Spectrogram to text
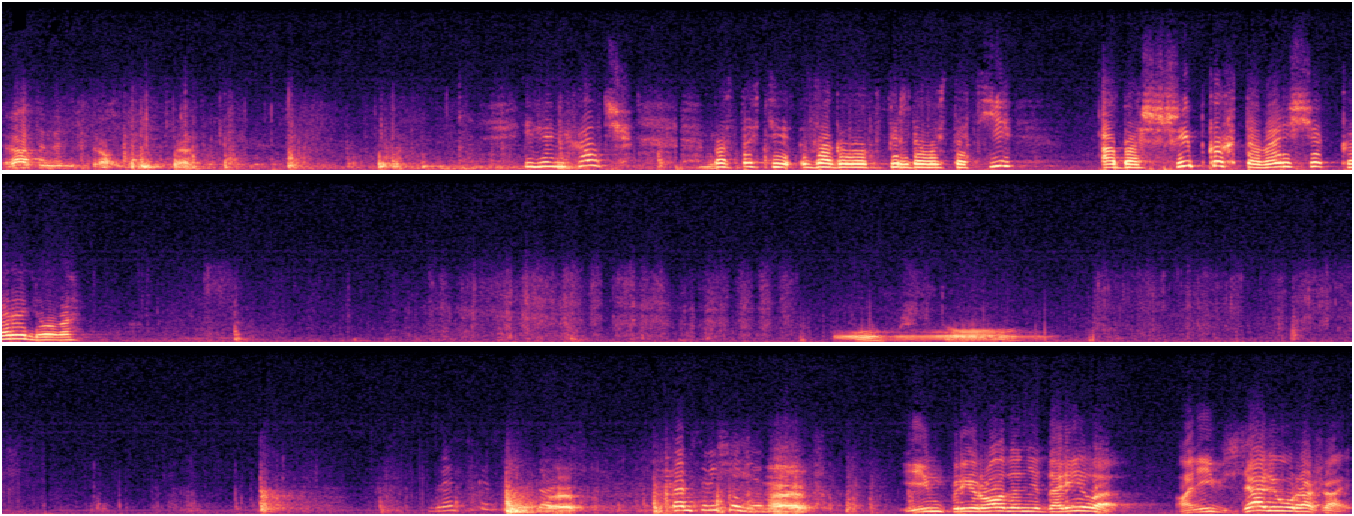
Здравствуй, Дмитрий Петрович. Илья Михайлович, поставьте заголовок передовой статьи об ошибках товарища Королева. Что? Там совещание. Знаю. Им природа не дарила. Они взяли урожай.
